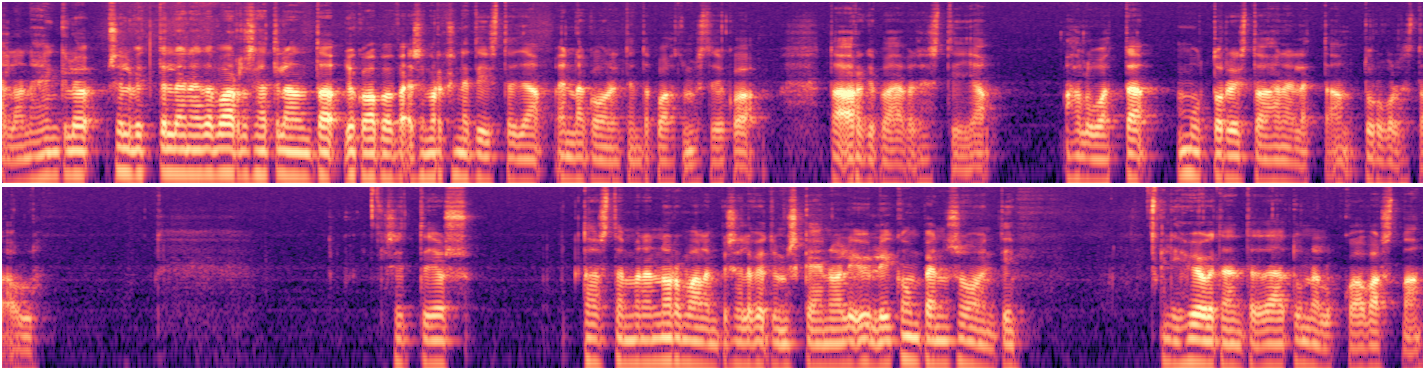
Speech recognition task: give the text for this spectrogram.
tällainen henkilö selvittelee näitä vaarallisia tilanteita joka päivä esimerkiksi netistä ja ennakoo niiden tapahtumista joka, tai arkipäiväisesti ja haluaa, että muut todistaa hänelle, että on turvallista olla. Sitten jos taas tämmöinen normaalimpi selviytymiskeino, eli ylikompensointi, eli hyökätään tätä tunnelukkoa vastaan,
